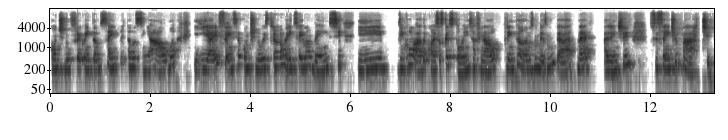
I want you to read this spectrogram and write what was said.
continuo frequentando sempre, então assim, a alma e, e a essência continua extremamente ceilandense e vinculada com essas questões, afinal, 30 anos no mesmo lugar, né? A gente se sente parte.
